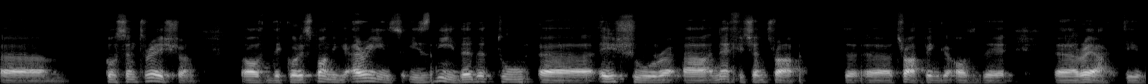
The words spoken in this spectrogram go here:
um, concentration of the corresponding arenes is needed to uh, ensure uh, an efficient trap, uh, trapping of the reactive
